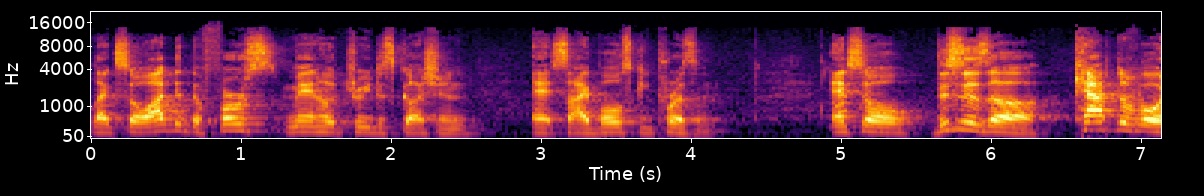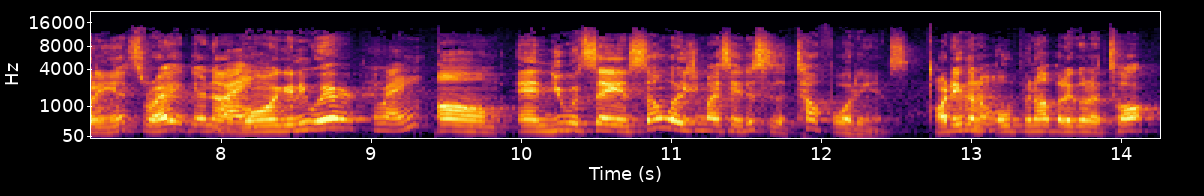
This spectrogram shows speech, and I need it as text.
like, so I did the first manhood tree discussion at Cybulski Prison, and so this is a captive audience, right? They're not Right. going anywhere, Right. Um, and you would say, in some ways, you might say this is a tough audience. Are they gonna Mm-hmm. open up? Are they gonna talk?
